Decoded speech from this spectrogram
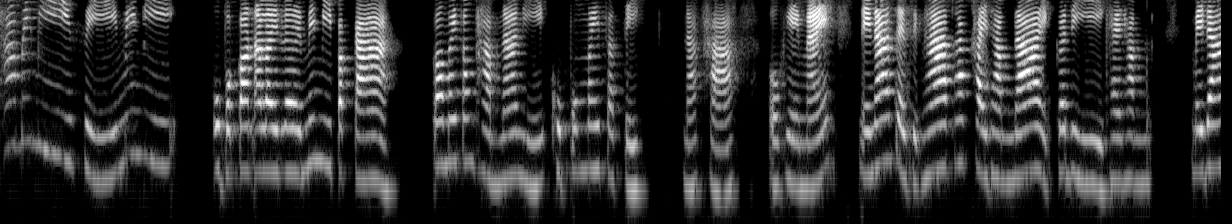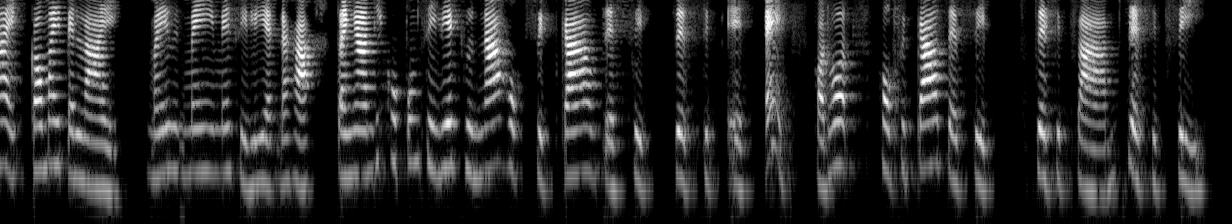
ถ้าไม่มีสีไม่มี อุปกรณ์อะไรเลย ไม่มีปากกา ก็ไม่ต้องทำหน้านี้ครูปุ้มไม่สติ๊กนะคะ โอเคไหม ในหน้า 75 ถ้าใครทำได้ก็ดี ใครทำไม่ได้ก็ไม่เป็นไร ไม่ไม่ไม่ซีเรียสนะคะ แต่งานที่ครูปุ้มซีเรียสคือหน้า 69 70 71 เอ๊ะขอโทษ 69 70 73 74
